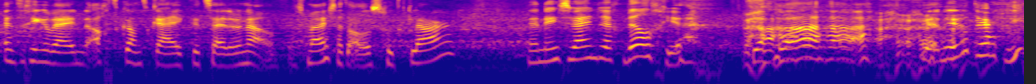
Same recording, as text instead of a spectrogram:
En toen gingen wij aan de achterkant kijken. Toen zeiden we, nou, volgens mij staat alles goed klaar. Ja, nee, Zwijndrecht, België. Ik dacht, "Haha." ja, nee, dat werkt niet.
